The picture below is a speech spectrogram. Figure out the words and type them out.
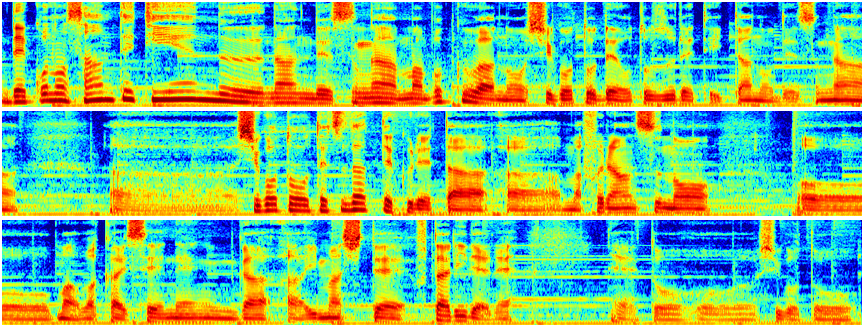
でこのサンテティエンヌなんですが、まあ、僕はあの仕事で訪れていたのですが仕事を手伝ってくれたあ、まあ、フランスのまあ、若い青年がいまして2人でね、えーと、仕事を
